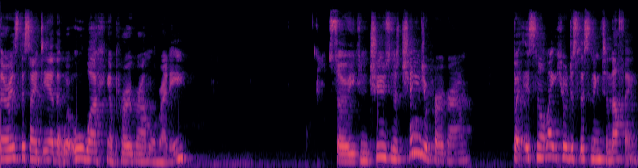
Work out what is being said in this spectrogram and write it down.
there is this idea that we're all working a program already. So you can choose to change your program, but it's not like you're just listening to nothing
